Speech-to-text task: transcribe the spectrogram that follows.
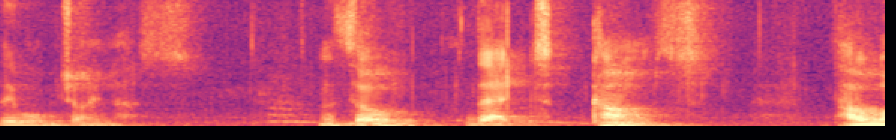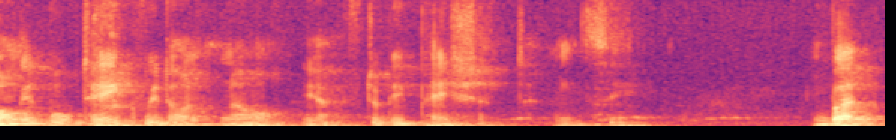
they will join us. And so that comes How long it will take, we don't know. You have to be patient and see. But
